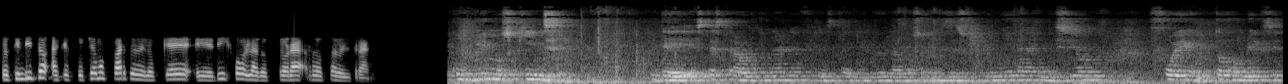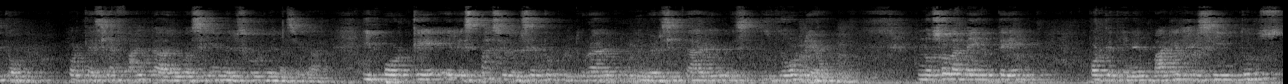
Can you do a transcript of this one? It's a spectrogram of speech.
Los invito a que escuchemos parte de lo que eh, dijo la doctora Rosa Beltrán. Cumplimos 15 de esta extraordinaria fiesta del libro de la Rosa desde su primera emisión fue todo un éxito porque hacía falta algo así en el sur de la ciudad. Y porque el espacio del Centro Cultural Universitario es idóneo, no solamente porque tienen varios recintos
